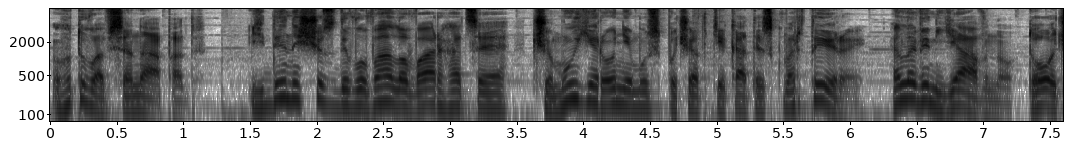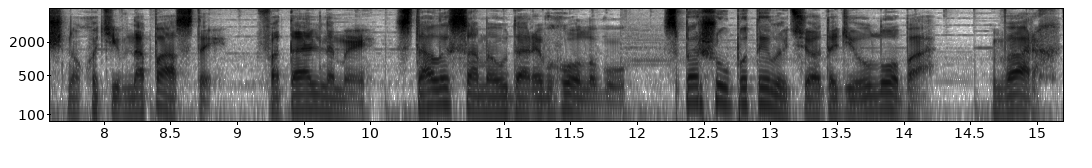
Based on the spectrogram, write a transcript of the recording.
готувався напад. Єдине, що здивувало Варга, це чому Єронімус почав тікати з квартири, але він явно, точно хотів напасти. Фатальними стали саме удари в голову, спершу у потилицю, а тоді у лоба. Варг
